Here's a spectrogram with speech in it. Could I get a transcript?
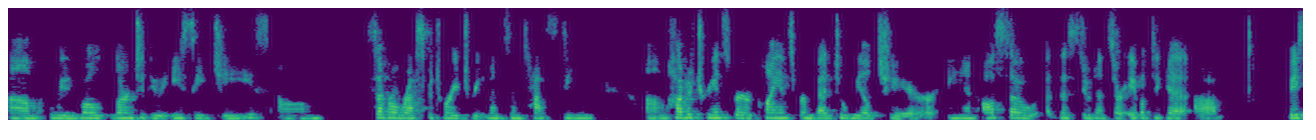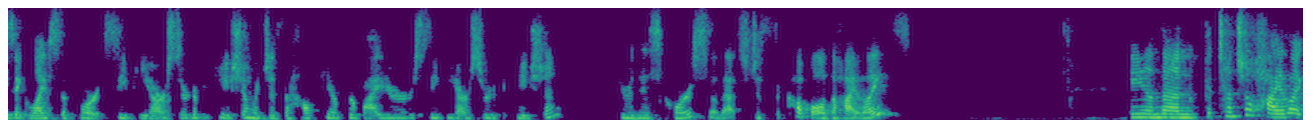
Um, we will learn to do ECGs, um, several respiratory treatments and testing, um, how to transfer clients from bed to wheelchair, and also the students are able to get um, basic life support CPR certification, which is the healthcare provider CPR certification through this course. So that's just a couple of the highlights. And then potential highlight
